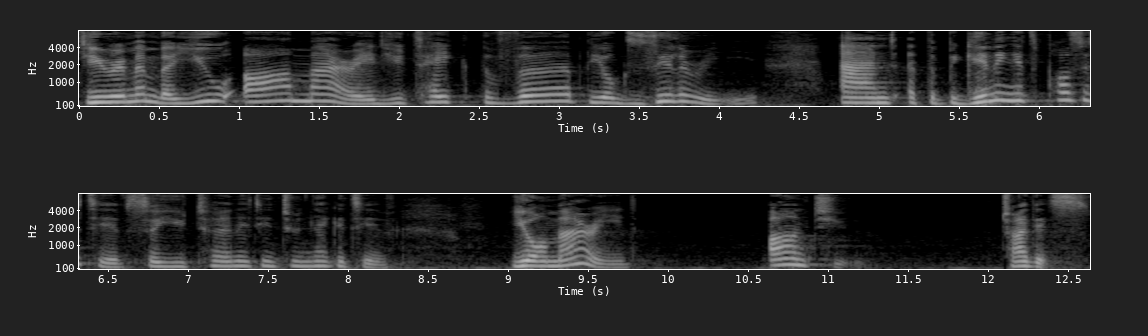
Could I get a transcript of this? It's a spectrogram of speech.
Do you remember? You are married, you take the verb, the auxiliary, and at the beginning it's positive, so you turn it into negative. You're married, aren't you? Try this.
